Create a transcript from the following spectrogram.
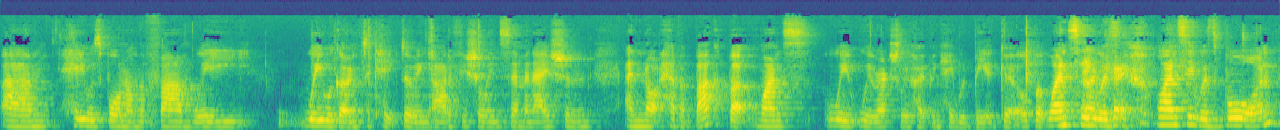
um, he was born on the farm, we we were going to keep doing artificial insemination and not have a buck. But once we, we were actually hoping he would be a girl, but once he okay. was once he was born,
